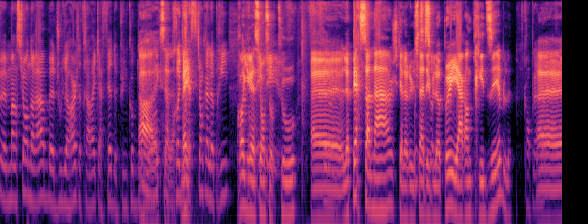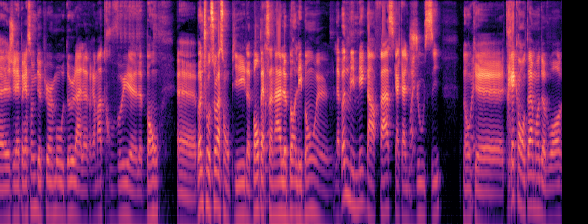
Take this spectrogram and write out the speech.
euh, mention honorable, Julia Hart, le travail qu'elle fait depuis une couple de Ah, mois. excellent. La progression qu'elle a pris. Progression Et- surtout. Euh, le personnage qu'elle a réussi Oui, à ça. développer et à rendre crédible. Complètement. Euh, J'ai l'impression que depuis un mois ou deux, là, elle a vraiment trouvé le bon. Euh, bonne chaussure à son pied, le bon le bon, les bons, euh, la bonne mimique d'en face quand elle Ouais. joue aussi. Donc, Ouais. euh, très content, moi, de voir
